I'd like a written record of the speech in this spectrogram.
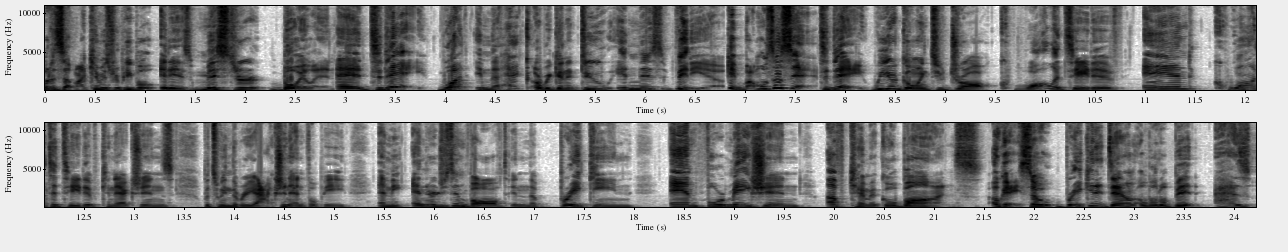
what is up my chemistry people? It is Mr. Boylan. And today, what in the heck are we gonna do in this video? Que vamos a hacer? Today, we are going to draw qualitative and quantitative connections between the reaction enthalpy and the energies involved in the breaking and formation of chemical bonds. Okay, so breaking it down a little bit, as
